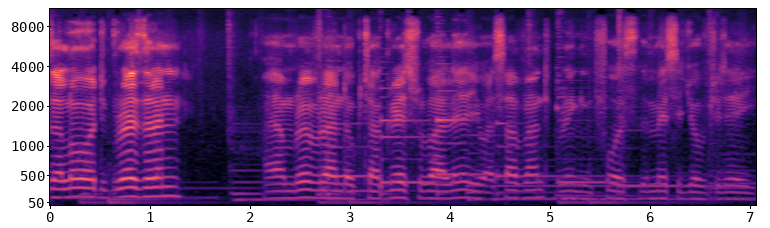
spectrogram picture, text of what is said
the Lord, brethren. I am Reverend Dr. Grace Rubale, your servant, bringing forth the message of today.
